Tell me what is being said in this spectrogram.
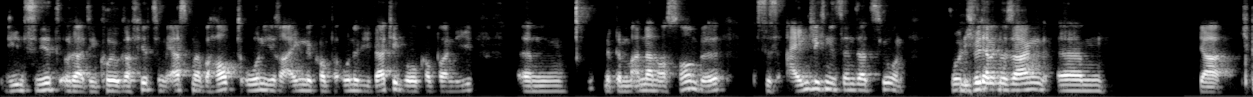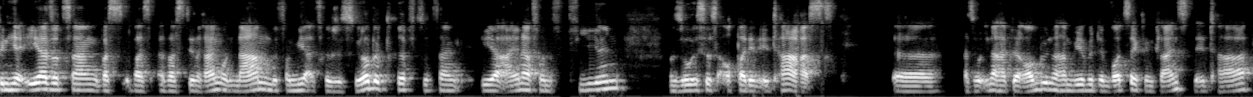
Die inszeniert oder die choreografiert zum ersten Mal überhaupt ohne ihre eigene, ohne die Vertigo-Kompanie ähm, mit einem anderen Ensemble. Das ist eigentlich eine Sensation. Und ich will damit nur sagen, ähm, ja, ich bin hier eher sozusagen, was, was, was den Rang und Namen von mir als Regisseur betrifft, sozusagen eher einer von vielen. Und so ist es auch bei den Etats. Äh, also innerhalb der Raumbühne haben wir mit dem WhatsApp den kleinsten Etat,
